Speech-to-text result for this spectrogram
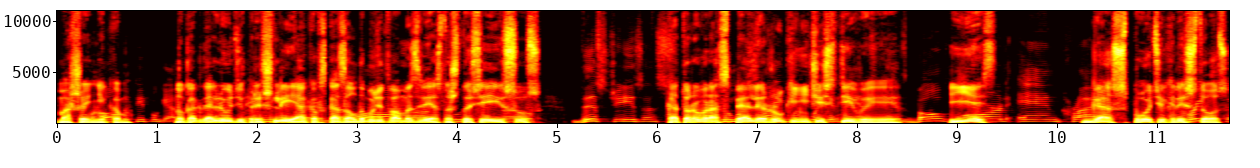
мошенником. Но когда люди пришли, Иаков сказал, «Да будет вам известно, что сей Иисус, которого распяли руки нечестивые, есть Господь и Христос.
